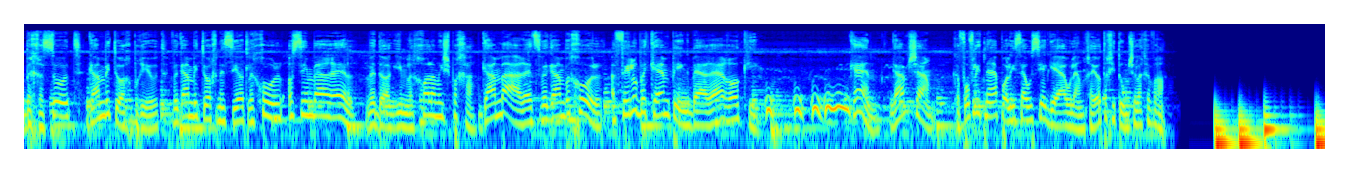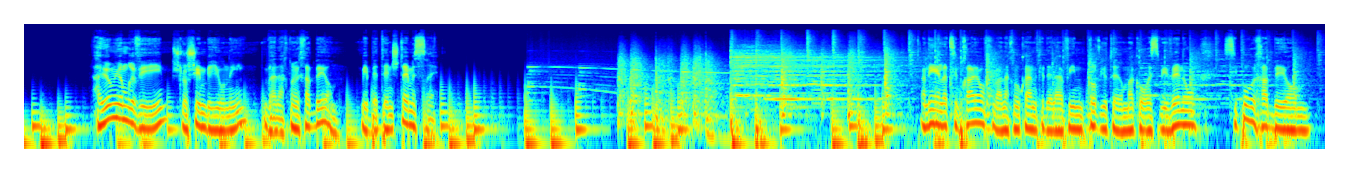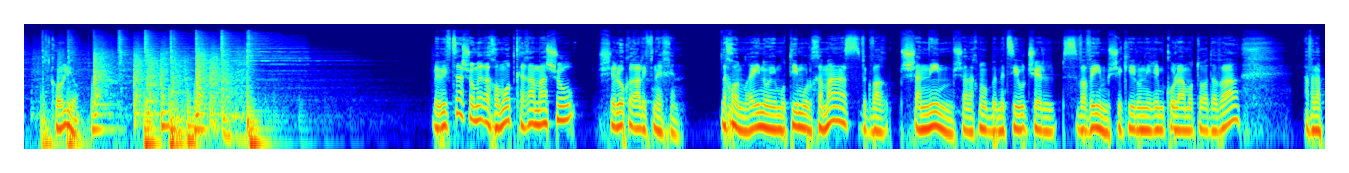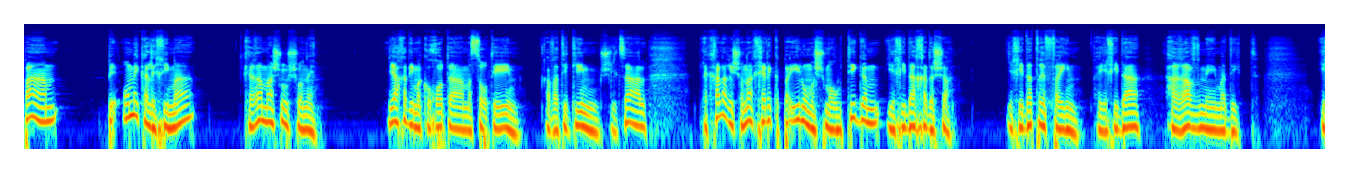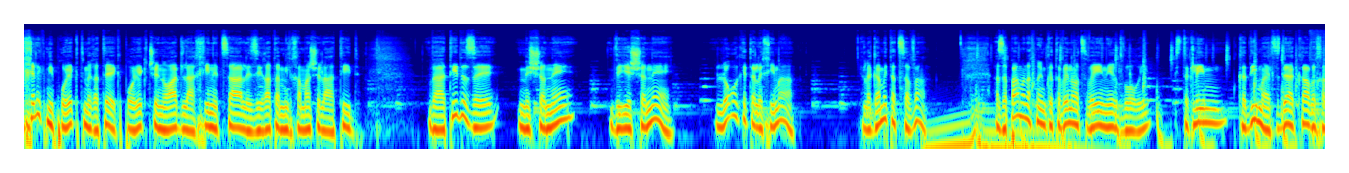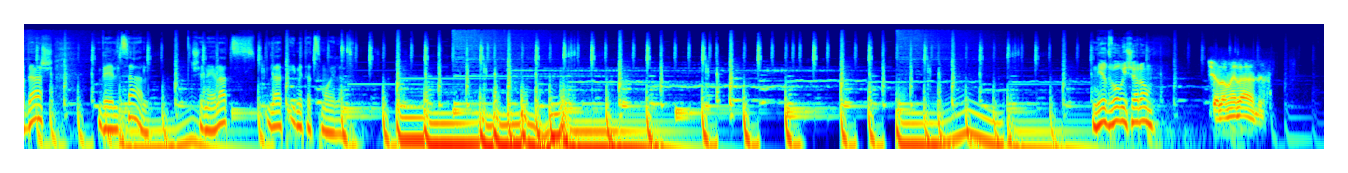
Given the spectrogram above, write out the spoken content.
בחסות, גם ביטוח בריאות וגם ביטוח נסיעות לחו"ל עושים בהראל, ודואגים לכל המשפחה, גם בארץ וגם בחו"ל, אפילו בקמפינג בערי הרוקי. כן, גם שם, כפוף לתנאי הפוליסה וסייגיה ולהנחיות החיתום של החברה. היום יום רביעי, 30 ביוני, ואנחנו אחד ביום, מבית N12. אני אלעד שמחיוף, ואנחנו כאן כדי להבין טוב יותר מה קורה סביבנו, סיפור אחד ביום, כל יום. במבצע שומר החומות קרה משהו שלא קרה לפני כן. נכון, ראינו עימותים מול חמאס, וכבר שנים שאנחנו במציאות של סבבים שכאילו נראים כולם אותו הדבר, אבל הפעם, בעומק הלחימה, קרה משהו שונה. יחד עם הכוחות המסורתיים, הוותיקים של צה"ל, לקחה לראשונה חלק פעיל ומשמעותי גם יחידה חדשה. יחידת רפאים, היחידה הרב-מימדית. היא חלק מפרויקט מרתק, פרויקט שנועד להכין את צה"ל לזירת המלחמה של העתיד. והעתיד הזה משנה וישנה לא רק את הלחימה, אלא גם את הצבא. אז הפעם אנחנו עם כתבנו הצבאי ניר דבורי, מסתכלים קדימה אל שדה הקרב החדש ואל צה"ל, שנאלץ להתאים את עצמו אליו. ניר דבורי, שלום. שלום אלעד.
